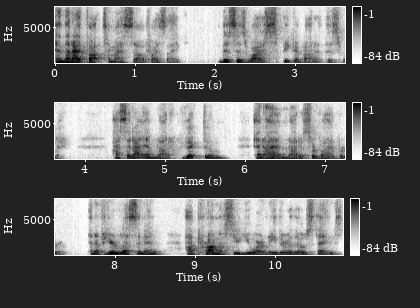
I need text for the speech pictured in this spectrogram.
And then I thought to myself, I was like, this is why I speak about it this way. I said, I am not a victim and I am not a survivor. And if you're listening, I promise you, you are neither of those things.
